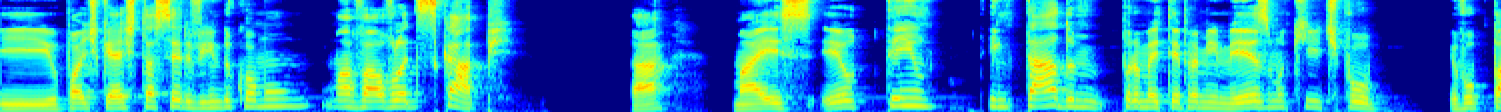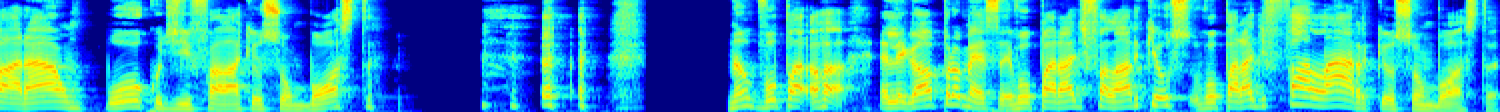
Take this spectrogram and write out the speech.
E o podcast está servindo como uma válvula de escape, tá? Mas eu tenho tentado prometer para mim mesmo que, tipo, eu vou parar um pouco de falar que eu sou um bosta. Não, vou parar. É legal a promessa. Eu vou parar de falar que eu vou parar de falar que eu sou um bosta.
